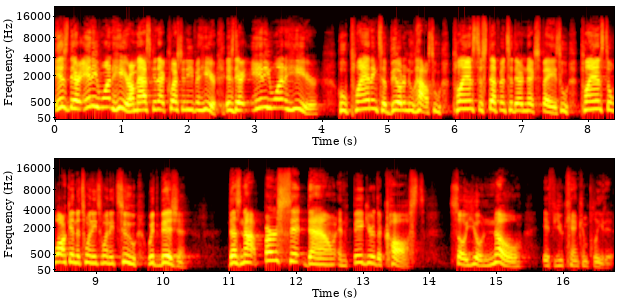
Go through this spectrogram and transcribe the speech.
Is there anyone here? I'm asking that question even here. Is there anyone here who planning to build a new house, who plans to step into their next phase, who plans to walk into 2022 with vision, does not first sit down and figure the cost so you'll know if you can complete it?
